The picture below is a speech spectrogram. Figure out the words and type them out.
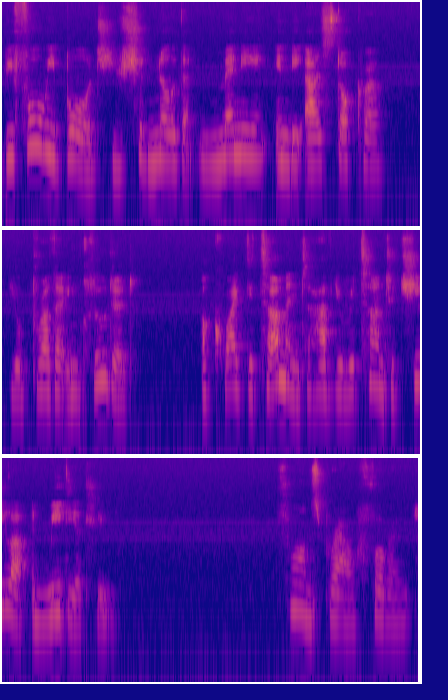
Before we board, you should know that many in the Aristocra, your brother included, are quite determined to have you return to Csilla immediately. Thrawn's brow furrowed.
